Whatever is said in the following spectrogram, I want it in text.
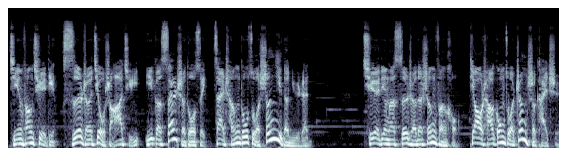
警方确定死者就是阿菊，一个三十多岁在成都做生意的女人。确定了死者的身份后，调查工作正式开始。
